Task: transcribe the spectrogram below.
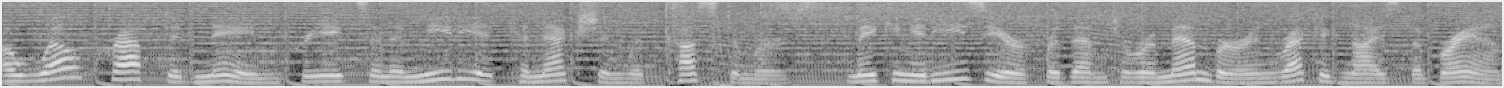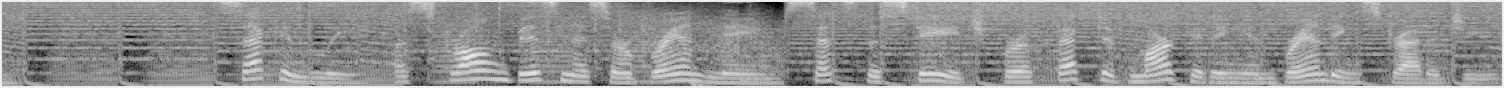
A well-crafted name creates an immediate connection with customers, making it easier for them to remember and recognize the brand. Secondly, a strong business or brand name sets the stage for effective marketing and branding strategies.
